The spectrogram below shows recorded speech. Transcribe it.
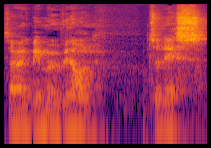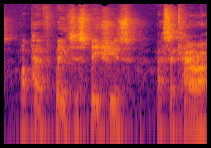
So we're going to be moving on to this, my Pamphobeteus species, Mascara.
